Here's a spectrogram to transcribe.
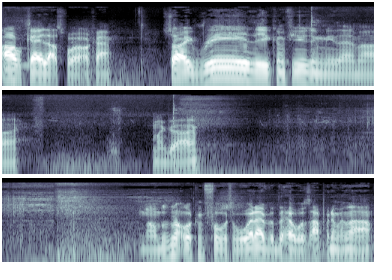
Okay, that's what. Okay. Sorry, really confusing me there, my my guy. No, I was not looking forward to whatever the hell was happening with that.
